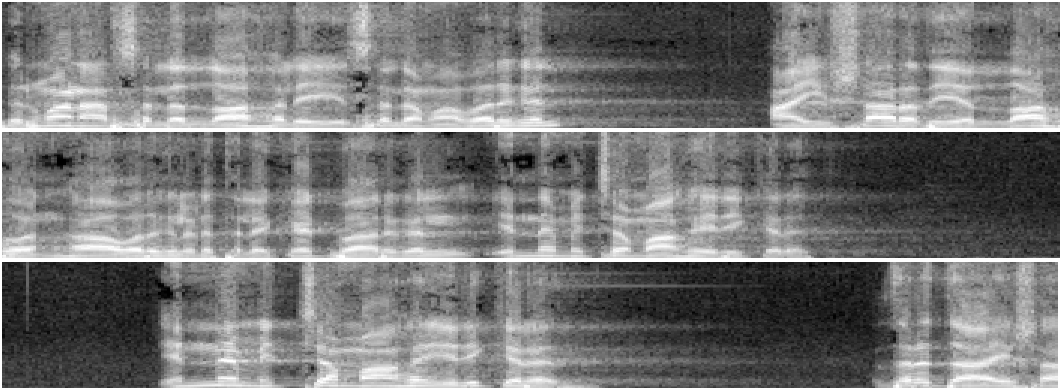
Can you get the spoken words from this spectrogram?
பெருமானார் ஸல்லல்லாஹு அலைஹி வஸல்லம் அவர்கள் ஆயிஷா ரதியல்லாஹு அன்ஹா அவர்களிடத்தில் கேட்பார்கள் என்ன மிச்சமாக இருக்கிறது? என்ன மிச்சமாக இருக்கிறது? ஹஜரத் ஆயிஷா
